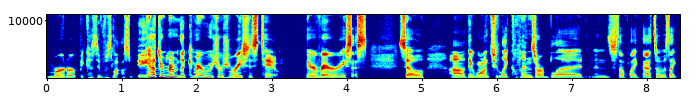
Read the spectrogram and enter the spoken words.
murdered because he was lost. You have to remember the Khmer Rouge was racist too. They were very racist, so uh, they wanted to like cleanse our blood and stuff like that. So it was like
